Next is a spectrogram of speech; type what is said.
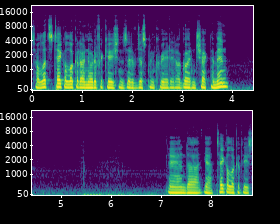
So let's take a look at our notifications that have just been created. I'll go ahead and check them in. And uh, yeah, take a look at these.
